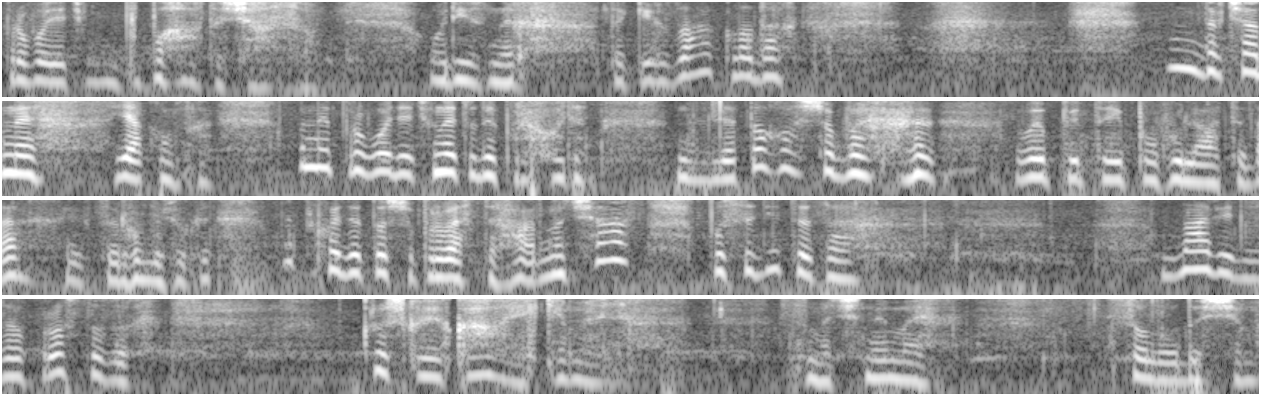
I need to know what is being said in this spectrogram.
проводять багато часу у різних таких закладах. М, Дівчани, як вам сказати, вони проводять, вони туди приходять не для того, щоб випити і погуляти, да? як це роблять в Україні. Вони приходять для того, щоб провести гарно час, посидіти за навіть за просто за кружкою кави, якимись смачними солодощами.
